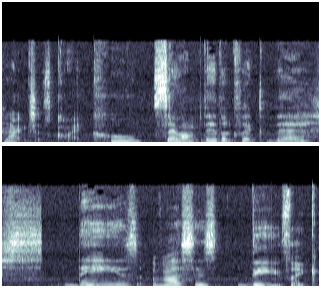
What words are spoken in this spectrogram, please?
which is quite cool. So um, they look like this. These versus these, like,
